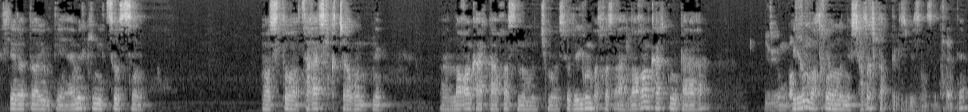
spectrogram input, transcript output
Тэгэхээр одоо юу гэдгийг Америкийн нэгдсэн улсын Осло цагаачлах гэж байгаа хүнд нэг ногоон карт авахаас өмнө ч юм уу эсвэл иргэн болохоос ногоон картны дараагаар иргэн болох. Иргэн болохын өмнө нэг шалгалт авдаг гэж би сонсоод байна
